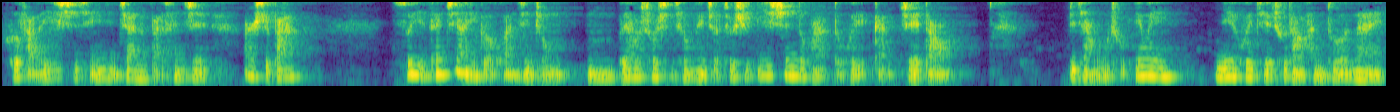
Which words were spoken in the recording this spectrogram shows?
合法的医师仅仅占了百分之二十八，所以在这样一个环境中，嗯，不要说是求美者，就是医生的话，都会感觉到比较无助，因为你也会接触到很多来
